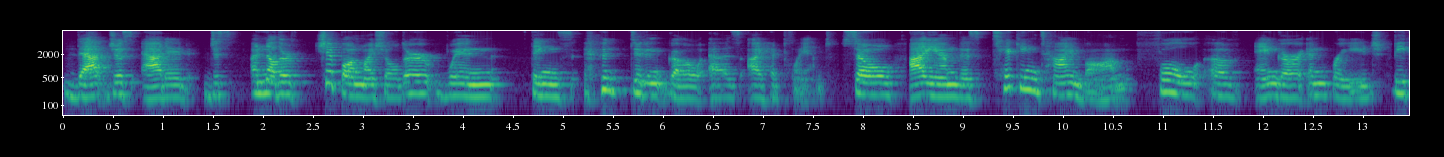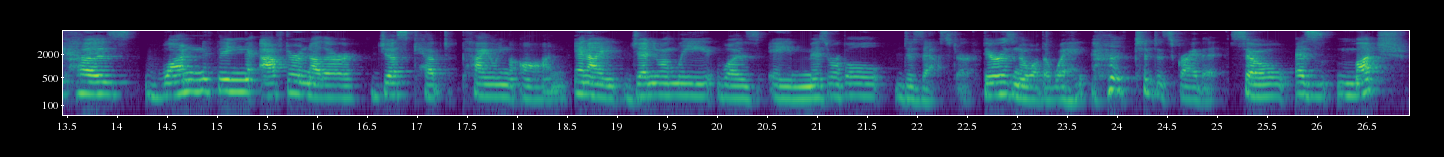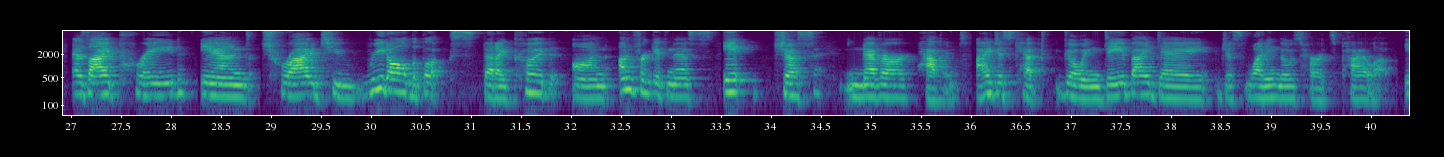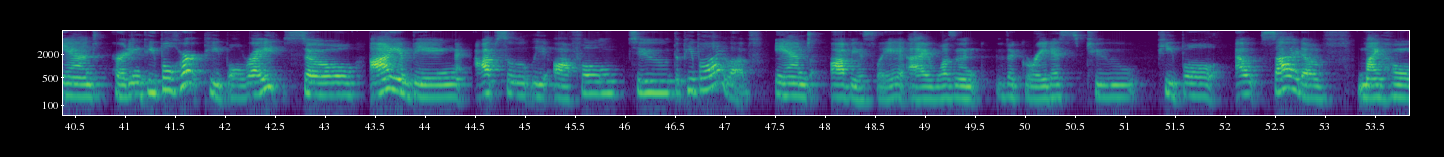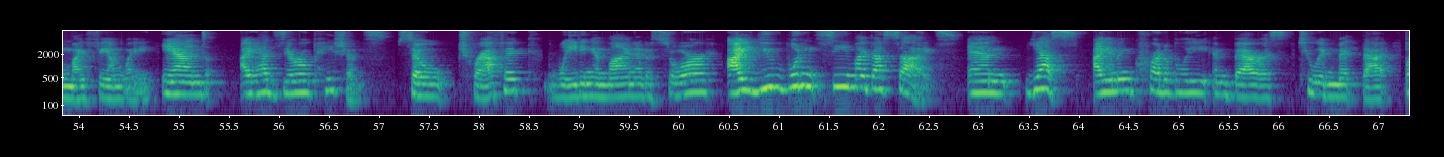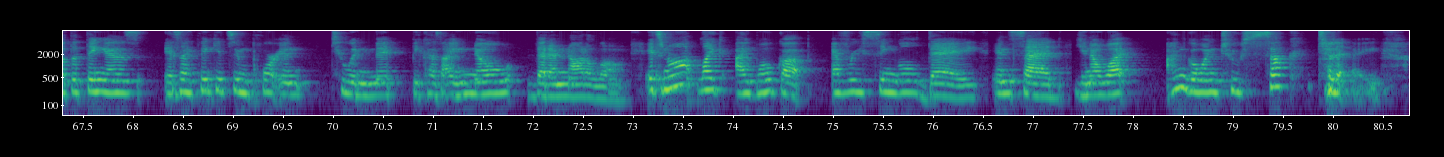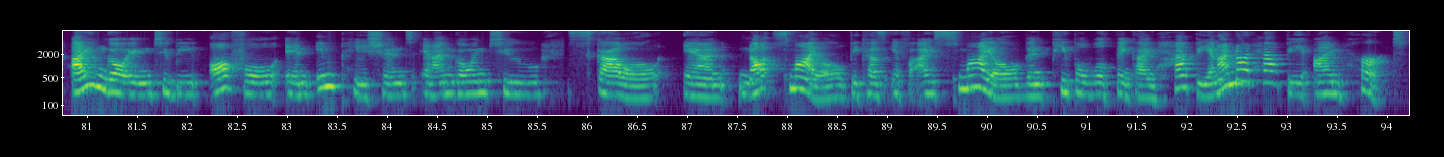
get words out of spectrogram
that just added just another chip on my shoulder when things didn't go as I had planned. So I am this ticking time bomb full of anger and rage because one thing after another just kept piling on. And I genuinely was a miserable disaster. There is no other way to describe it. So, as much as I prayed and tried to read all the books that I could on unforgiveness, it just never happened. I just kept going day by day, just letting those hurts pile up. And hurting people hurt people, right? So I am being absolutely awful to the people I love. And obviously, I wasn't the greatest to people outside of my home, my family. And I had zero patience. So traffic, waiting in line at a store, I you wouldn't see my best sides. And yes, I am incredibly embarrassed to admit that. But the thing is is I think it's important to admit because I know that I'm not alone. It's not like I woke up every single day and said, "You know what? I'm going to suck today. I am going to be awful and impatient, and I'm going to scowl and not smile because if I smile, then people will think I'm happy, and I'm not happy, I'm hurt.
